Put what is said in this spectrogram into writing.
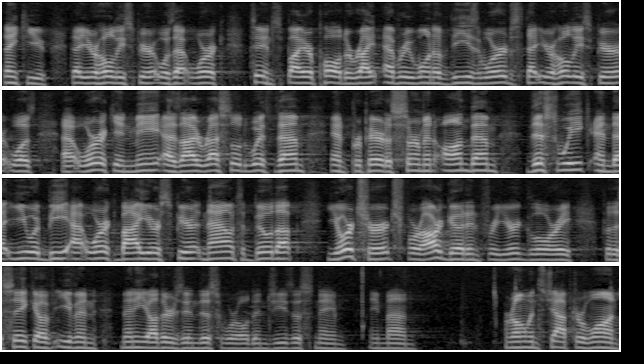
Thank you that your Holy Spirit was at work to inspire Paul to write every one of these words, that your Holy Spirit was at work in me as I wrestled with them and prepared a sermon on them this week, and that you would be at work by your Spirit now to build up your church for our good and for your glory, for the sake of even many others in this world. In Jesus' name, amen. Romans chapter 1,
